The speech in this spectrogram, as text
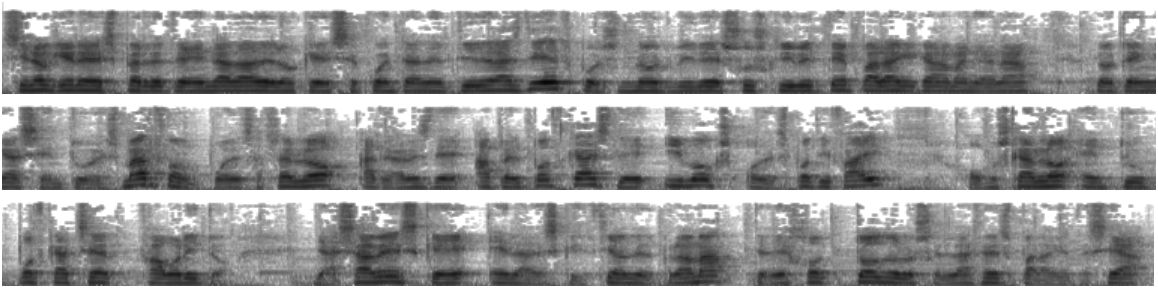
Si no quieres perderte nada de lo que se cuenta en el TI de las 10, pues no olvides suscribirte para que cada mañana lo tengas en tu smartphone. Puedes hacerlo a través de Apple Podcast, de Evox o de Spotify o buscarlo en tu podcatcher favorito. Ya sabes que en la descripción del programa te dejo todos los enlaces para que te sea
